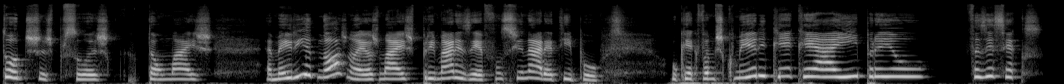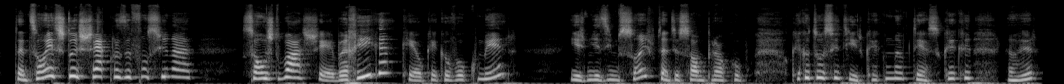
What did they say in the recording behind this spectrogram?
todos, as pessoas que estão mais. A maioria de nós, não é? Os mais primários é funcionar, é tipo o que é que vamos comer e quem é que é aí para eu fazer sexo. Portanto, são esses dois chakras a funcionar. São os de baixo, é a barriga, que é o que é que eu vou comer, e as minhas emoções, portanto, eu só me preocupo o que é que eu estou a sentir, o que é que me apetece, o que é que. Não ver?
